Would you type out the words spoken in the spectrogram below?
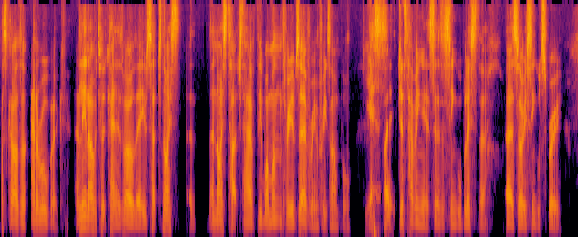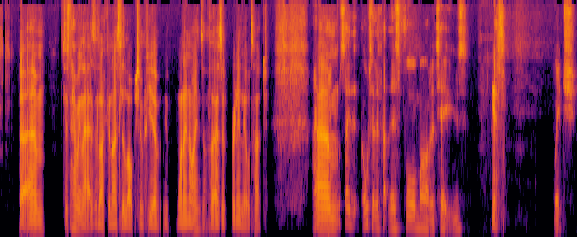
plus cards and a rulebook, and Leonardo took Kent as well. There, it was such nice, a nice touch to have the 113 Observer in, for example Yes. like just having it as a single blister, uh, sorry, single sprue. But um, just having that as like a nice little option for your 109s, I thought that was a brilliant little touch. And Um, also, also the fact that there's four Marder twos, Yes, which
